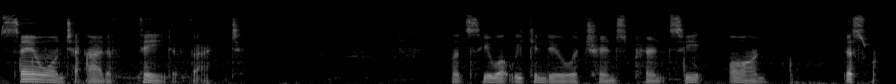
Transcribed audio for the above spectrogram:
say I want to add a fade effect. Let's see what we can do with transparency on this one.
